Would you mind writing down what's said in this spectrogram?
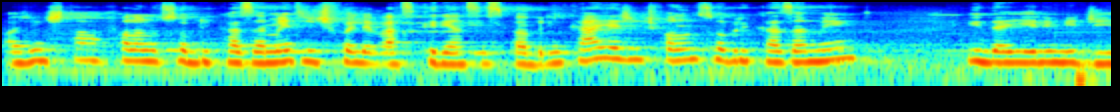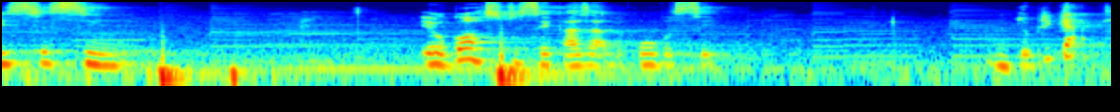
a gente estava falando sobre casamento, a gente foi levar as crianças para brincar e a gente falando sobre casamento, e daí ele me disse assim: "Eu gosto de ser casado com você". Muito obrigada.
